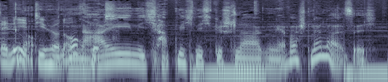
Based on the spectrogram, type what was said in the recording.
Nee, nee, Genau. die hören auch. Nein, ich habe mich nicht geschlagen. Er war schneller als ich.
